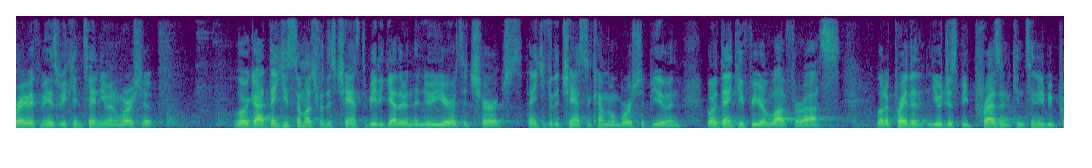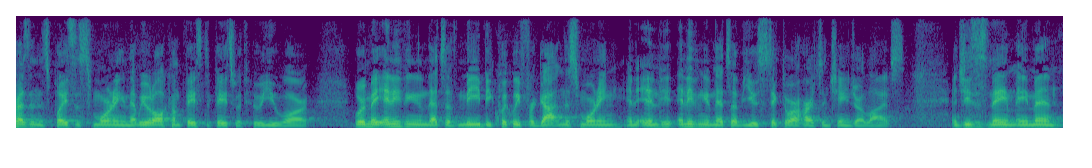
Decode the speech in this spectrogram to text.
Pray with me as we continue in worship. Lord God, thank you so much for this chance to be together in the new year as a church. Thank you for the chance to come and worship you. And Lord, thank you for your love for us. Lord, I pray that you would just be present, continue to be present in this place this morning, and that we would all come face to face with who you are. Lord, may anything that's of me be quickly forgotten this morning, and anything that's of you stick to our hearts and change our lives. In Jesus' name, amen.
